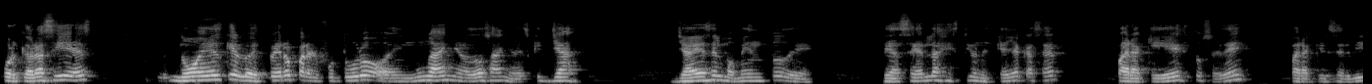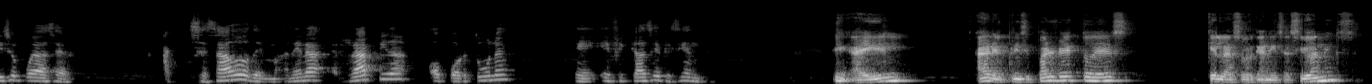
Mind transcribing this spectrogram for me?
Porque ahora sí es, no es que lo espero para el futuro en un año o dos años, es que ya, ya es el momento de, de hacer las gestiones que haya que hacer para que esto se dé, para que el servicio pueda ser accesado de manera rápida, oportuna, eh, eficaz y eficiente. Sí, ahí, a ver, el principal reto es que las organizaciones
